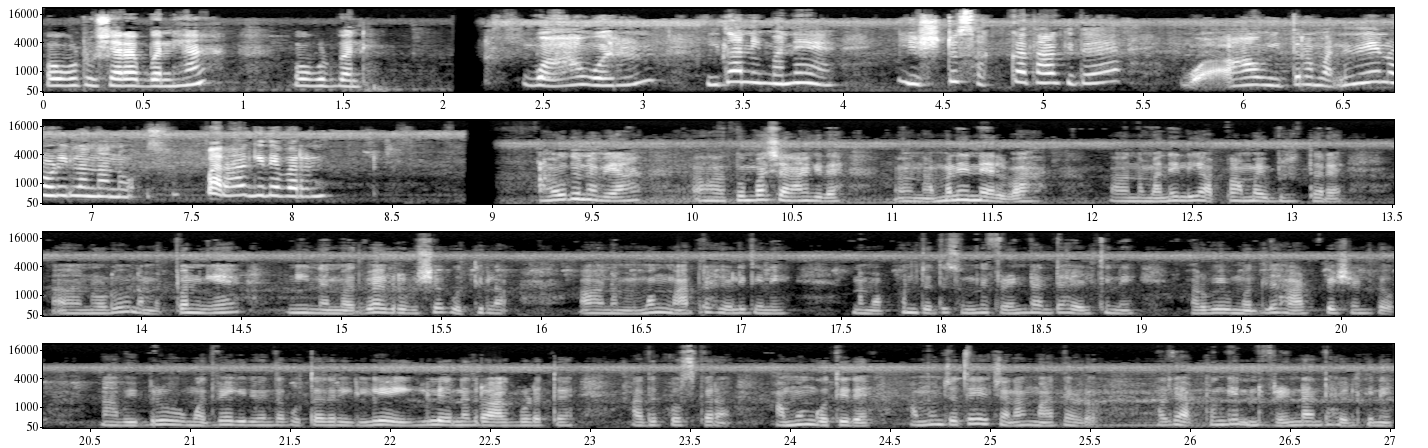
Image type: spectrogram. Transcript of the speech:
ಹೋಗ್ಬಿಟ್ಟು ಹುಷಾರಾಗಿ ಬನ್ನಿ, ಹಾಂ? ಹೋಗ್ಬಿಟ್ಟು ಬನ್ನಿ. ವಾ ವರುಣ್, ಈಗ ನಿಮ್ಮ ಮನೆ ಎಷ್ಟು ಸಕ್ಕತ್ತಾಗಿದೆ ವಾವ್, ಈ ಥರ ಮನೆಯೇ ನೋಡಿಲ್ಲ ನಾನು. ಸೂಪರ್ ಆಗಿದೆ, ವರುಣ್. ಹೌದು ನವ್ಯ ತುಂಬ ಚೆನ್ನಾಗಿದೆ. ನಮ್ಮ ಮನೆಯೇ ಅಲ್ವಾ? ನಮ್ಮ ಮನೇಲಿ ಅಪ್ಪ ಅಮ್ಮ ಇಬ್ಬರು ಇರ್ತಾರೆ. ನೋಡು ನಮ್ಮ ಅಪ್ಪನಿಗೆ ನೀನು ನನ್ನ ಮದುವೆ ಆಗಿರೋ ವಿಷಯ ಗೊತ್ತಿಲ್ಲ. ನಮ್ಮ ಅಮ್ಮಂಗೆ ಮಾತ್ರ ಹೇಳಿದ್ದೀನಿ ನಮ್ಮ ಅಪ್ಪನ ಜೊತೆ ಸುಮ್ಮನೆ ಫ್ರೆಂಡ್ ಅಂತ ಹೇಳ್ತೀನಿ. ಅವ್ರಿಗೂ ಮೊದಲೇ ಹಾರ್ಟ್ ಪೇಷಂಟು ನಾವಿಬ್ಬರು ಮದುವೆ ಆಗಿದ್ದೀವಿ ಅಂತ ಗೊತ್ತಾದ್ರೆ ಇಲ್ಲೇ ಈಗಲೇ ಏನಾದರೂ ಆಗ್ಬಿಡುತ್ತೆ. ಅದಕ್ಕೋಸ್ಕರ ಅಮ್ಮಂಗೆ ಗೊತ್ತಿದೆ. ಅಮ್ಮನ ಜೊತೆ ಚೆನ್ನಾಗಿ ಮಾತಾಡು. ಆದರೆ ಅಪ್ಪಂಗೆ ನನ್ನ ಫ್ರೆಂಡ್ ಅಂತ ಹೇಳ್ತೀನಿ.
